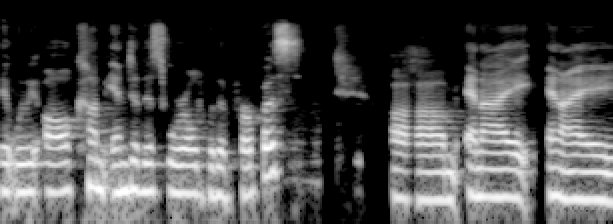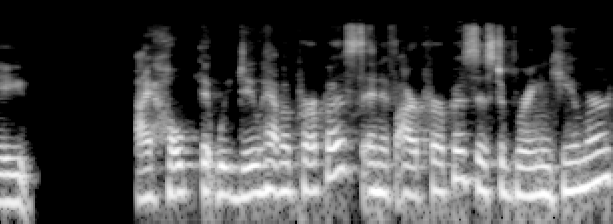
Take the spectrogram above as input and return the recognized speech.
that we all come into this world with a purpose, um, and I and I I hope that we do have a purpose. And if our purpose is to bring humor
